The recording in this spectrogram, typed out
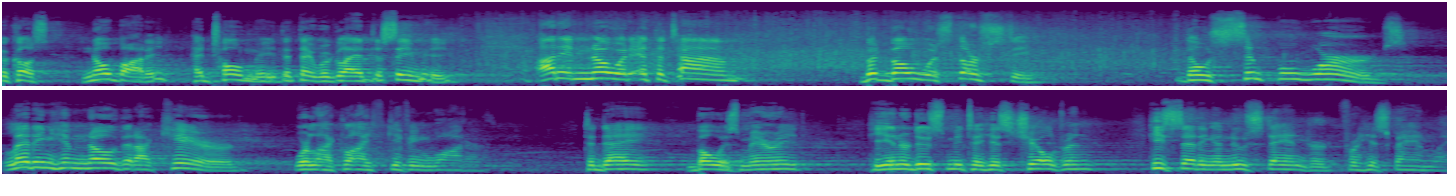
because nobody had told me that they were glad to see me. I didn't know it at the time, but Bo was thirsty. Those simple words, letting him know that I cared, were like life giving water. Today, Bo is married. He introduced me to his children. He's setting a new standard for his family.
